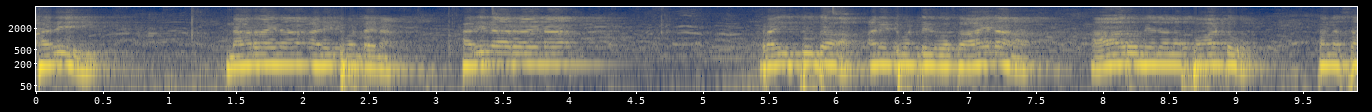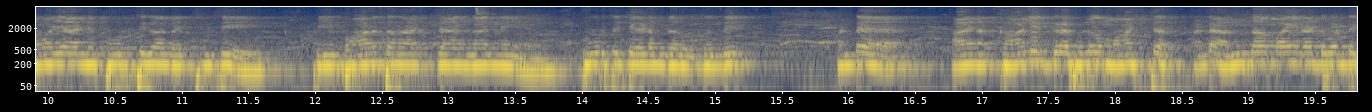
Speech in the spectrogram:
హరి నారాయణ అనేటువంటి ఆయన. హరినారాయణ రైతుగా అనేటువంటి ఒక ఆయన ఆరు నెలల పాటు తన సమయాన్ని పూర్తిగా వెచ్చించి ఈ భారత రాజ్యాంగాన్ని పూర్తి చేయడం జరుగుతుంది. అంటే ఆయన కాలిగ్రఫీలో మాస్టర్ అంటే అందమైనటువంటి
